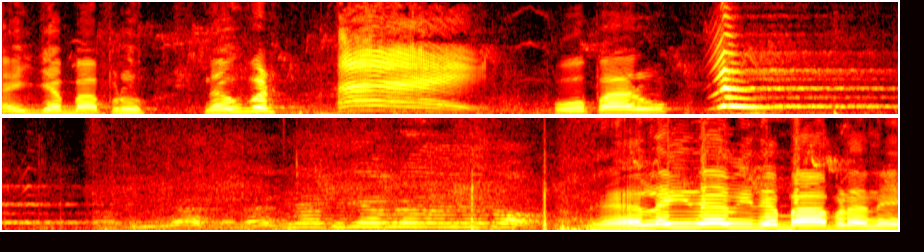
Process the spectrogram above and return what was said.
આઈ જા બાપડું. ના ઉપર પોપારું ભે લઈ જાવી છે બાપડાને.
